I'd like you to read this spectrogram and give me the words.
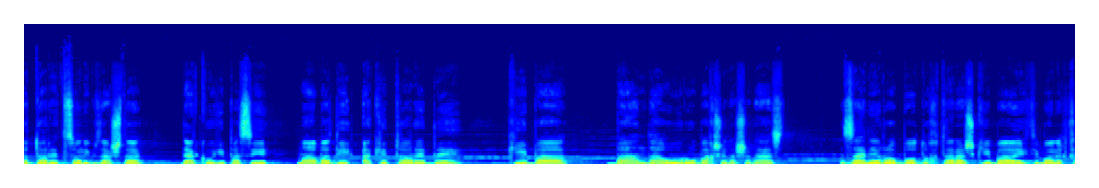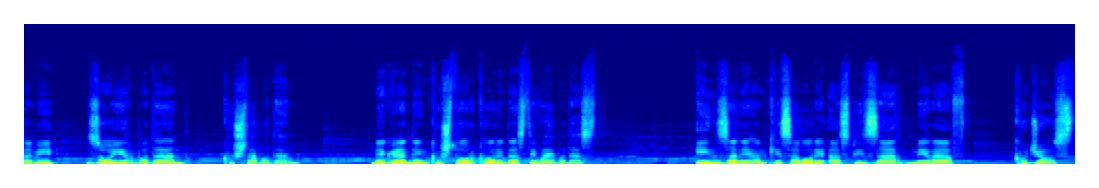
Ёд доред соли гузашта дар кӯҳи паси маъбади акиторебе ки ба бандауро бахшида шудааст занеро бо духтараш ки ба эҳтимоли қавӣ зоир буданд кушта буданд мегӯянд ин куштор кори дасти вай будааст ин зане ҳам ки савори аспи зард мерафт куҷост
